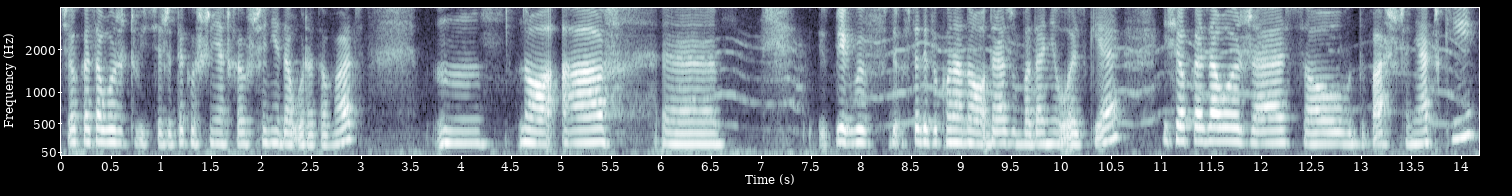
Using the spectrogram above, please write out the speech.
Się okazało rzeczywiście, że tego szczeniaczka już się nie da uratować. Mm, no a e, jakby wtedy wykonano od razu badanie USG i się okazało, że są dwa szczeniaczki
